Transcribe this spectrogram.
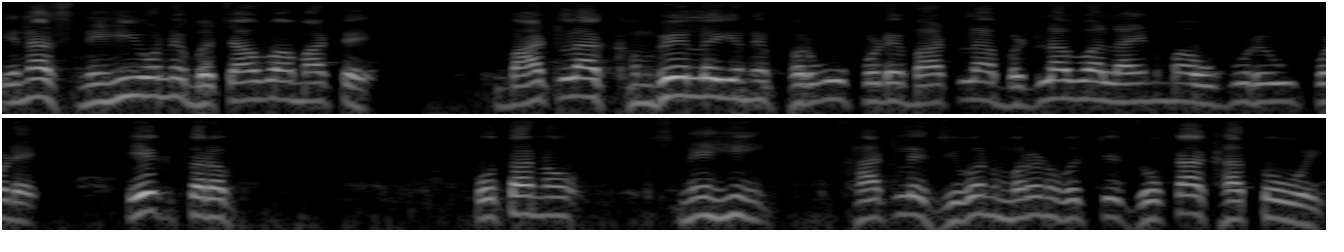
એના સ્નેહીઓને બચાવવા માટે બાટલા ખંભે લઈ અને ફરવું પડે, બાટલા બદલાવવા લાઈનમાં ઊભું રહેવું પડે. એક તરફ પોતાનો સ્નેહી ખાટલે જીવન મરણ વચ્ચે જોકા ખાતો હોય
